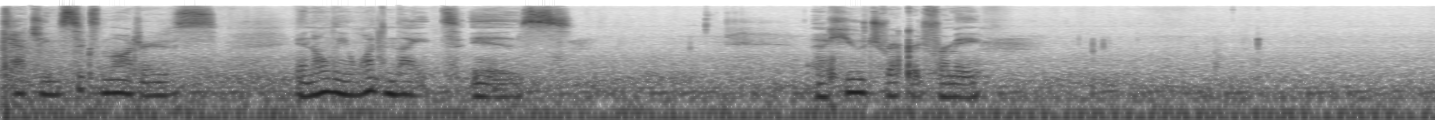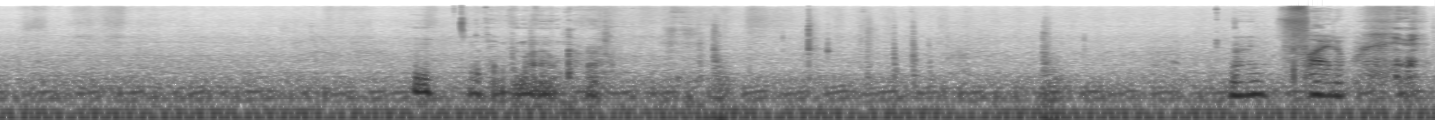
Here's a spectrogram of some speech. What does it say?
catching six modders in only one night is a huge record for me. Hmm, I think my own car. Alright, fight away.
